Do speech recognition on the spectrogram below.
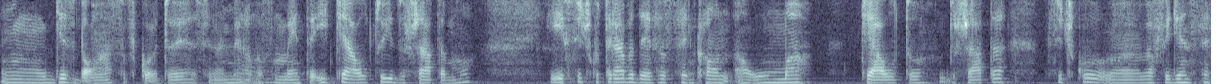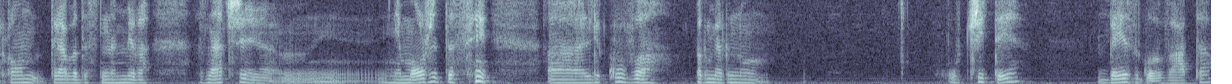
м- дисбаланс, в който е, се намира в момента и тялото, и душата му. И всичко трябва да е в синхрон а, ума, тялото, душата. Всичко в един синхрон трябва да се намира. Значи не може да се а, лекува примерно очите без главата,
